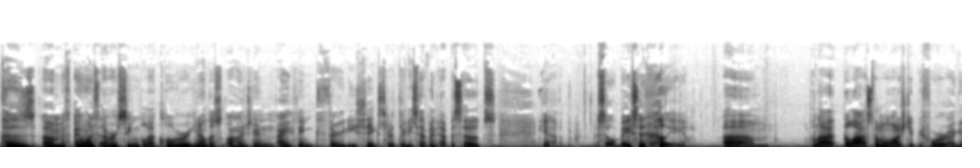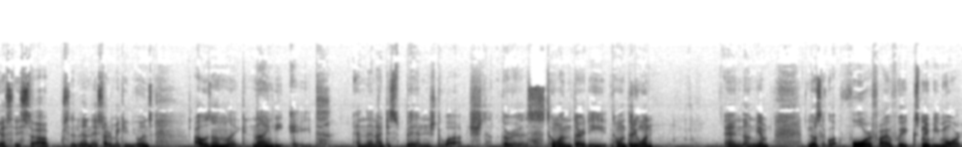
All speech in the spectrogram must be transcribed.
Cause um, if anyone's ever seen Black Clover, you know there's 100, I think 36 or 37 episodes. Yeah. So basically, um, the la- the last time I watched it before I guess they stopped and then they started making new ones, I was on like 98 and then I just binged watched the rest to 130 to 131 and um yeah, it was like what four or five weeks maybe more.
